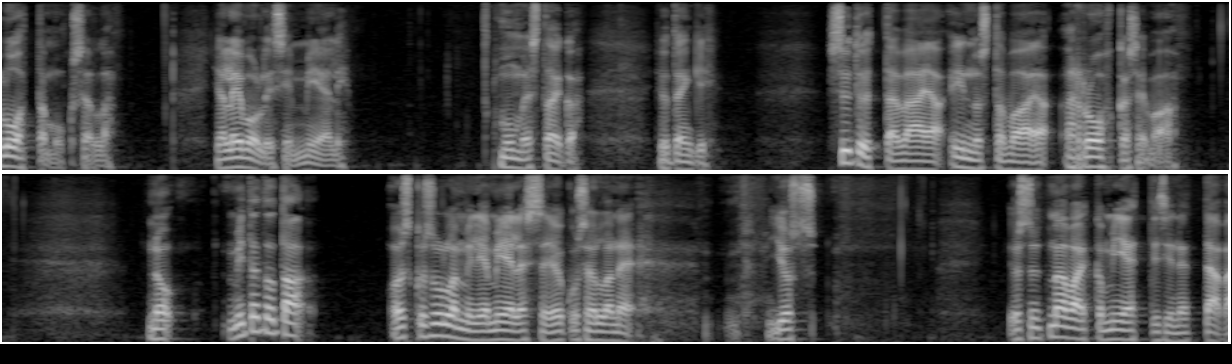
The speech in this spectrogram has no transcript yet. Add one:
luottamuksella ja levollisin mieli. Mun mielestä aika jotenkin sytyttävää ja innostavaa ja rohkaisevaa. No, mitä tota, olisiko sulla Milja mielessä joku sellainen, jos, jos nyt mä vaikka miettisin, että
